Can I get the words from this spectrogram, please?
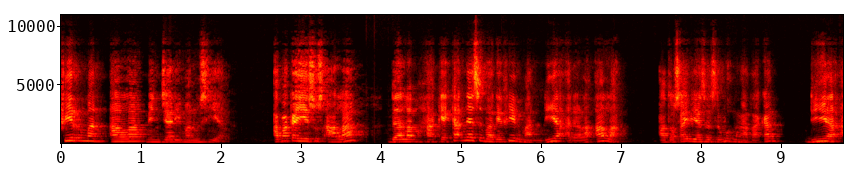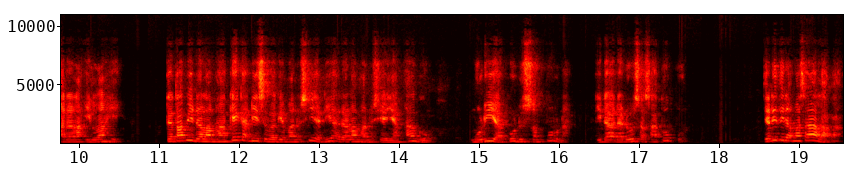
firman Allah menjadi manusia. Apakah Yesus Allah? dalam hakikatnya sebagai firman, dia adalah Allah. Atau saya biasa sebut mengatakan, dia adalah ilahi. Tetapi dalam hakikat dia sebagai manusia, dia adalah manusia yang agung, mulia, kudus, sempurna. Tidak ada dosa satupun. Jadi tidak masalah, Pak.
